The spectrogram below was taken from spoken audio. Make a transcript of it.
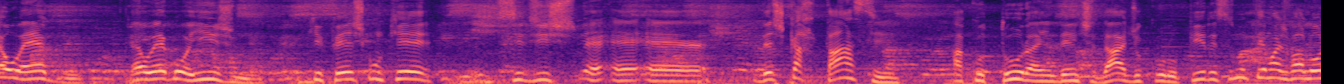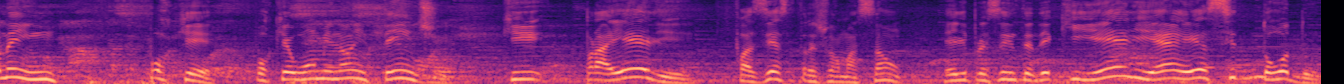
É o ego, é o egoísmo que fez com que se des, é, é, é, descartasse a cultura, a identidade, o curupira. Isso não tem mais valor nenhum. Por quê? Porque o homem não entende que para ele fazer essa transformação, ele precisa entender que ele é esse todo.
